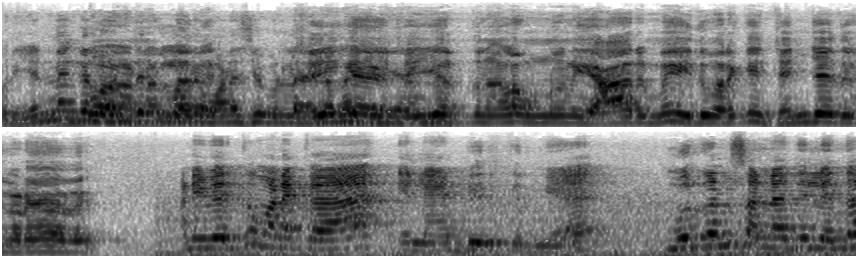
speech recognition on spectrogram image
ஒரு எண்ணங்கள் வந்து. மனசுக்குள்ள. செய்யறதுனால இன்னொன்று யாருமே இது வரைக்கும் செஞ்சது கிடையாது. அனைவருக்கும் வணக்கம். எல்லாம் எப்படி இருக்கிறீங்க? முருகன் சன்னதியிலேருந்து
